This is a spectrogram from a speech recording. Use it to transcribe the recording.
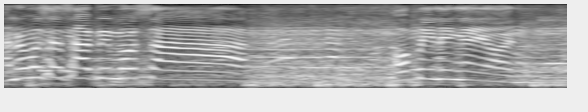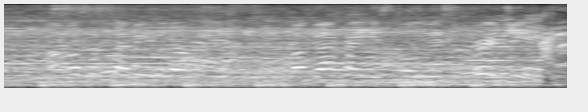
Ano masasabi mo sa opening Bagakay is always virgin.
